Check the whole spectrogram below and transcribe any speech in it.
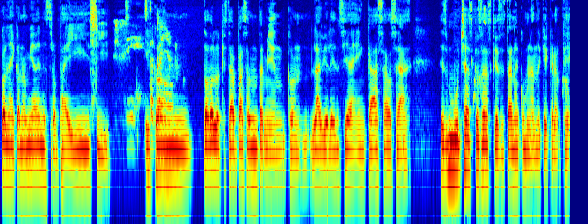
con la economía de nuestro país y, y con todo lo que está pasando también con la violencia en casa, o sea, es muchas cosas que se están acumulando y que creo que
